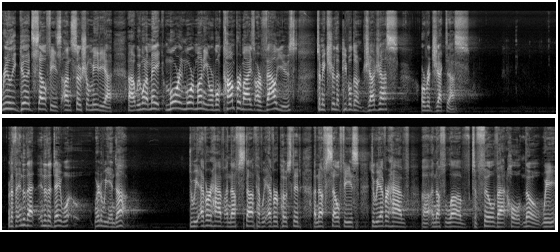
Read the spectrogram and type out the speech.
really good selfies on social media. Uh, we want to make more and more money or we'll compromise our values to make sure that people don't judge us or reject us. But at the end of that end of the day, what, where do we end up? Do we ever have enough stuff? Have we ever posted enough selfies? Do we ever have uh, enough love to fill that hole? No, we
